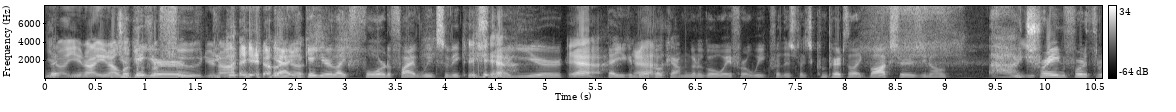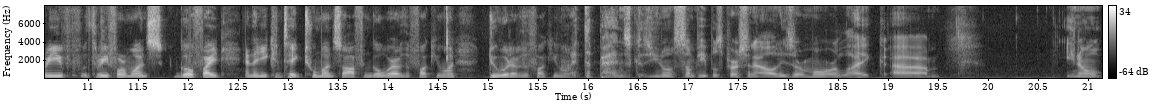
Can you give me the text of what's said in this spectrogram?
You know, you're not you're not you looking for your- food. You're you not. get- you know, yeah, you get your like four to five weeks of vacation Yeah. a year. Yeah, That you can be like, okay, I'm gonna go away for a week for this place. Compared to like boxers, you know, Ah, you you- train for three, f- three, four months, go fight, and then you can take two months off and go wherever the fuck you want, do whatever the fuck you want. It depends because you know some people's personalities are more like, um, you know,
